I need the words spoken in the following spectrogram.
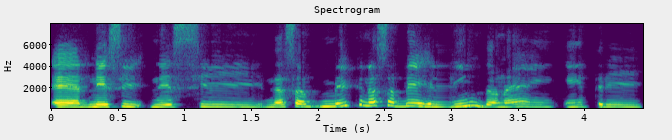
é, nesse, nesse, nessa, meio que nessa berlinda, né, entre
